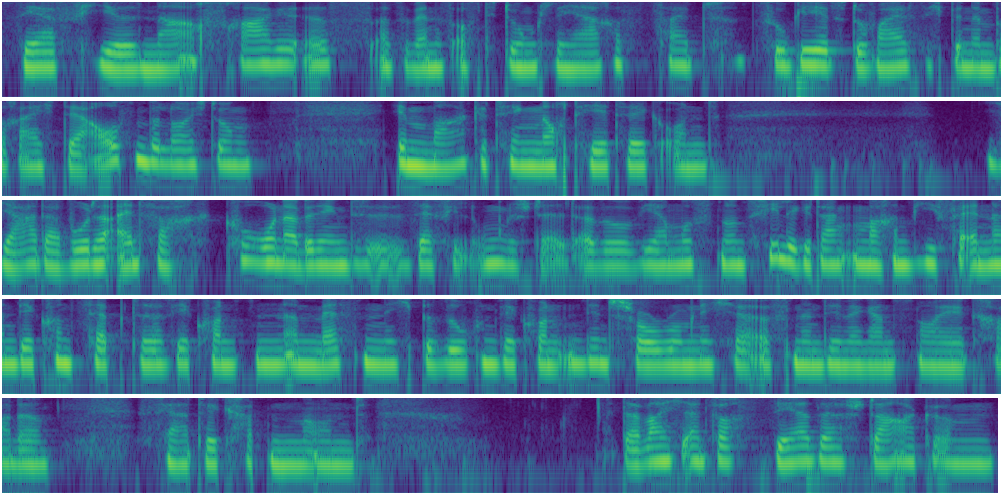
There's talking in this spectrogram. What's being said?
sehr viel Nachfrage ist. Also wenn es auf die dunkle Jahreszeit zugeht. Du weißt, ich bin im Bereich der Außenbeleuchtung im Marketing noch tätig und ja, da wurde einfach Corona-bedingt sehr viel umgestellt. Also wir mussten uns viele Gedanken machen, wie verändern wir Konzepte. Wir konnten Messen nicht besuchen, wir konnten den Showroom nicht eröffnen, den wir ganz neu gerade fertig hatten. Und da war ich einfach sehr, sehr stark ähm,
